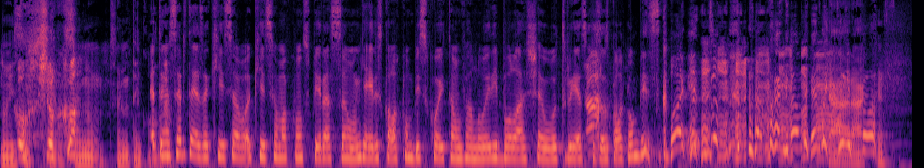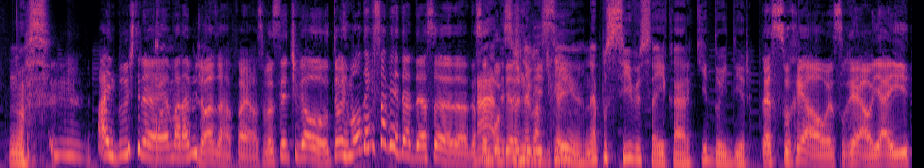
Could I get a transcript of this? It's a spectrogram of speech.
não existe. Com chocolate. Você não, você não tem como. Eu tenho certeza que isso, é, que isso é uma conspiração. E aí eles colocam biscoito é um valor e bolacha é outro. E as pessoas colocam biscoito pra pagar menos. Caraca. Nossa. A indústria é maravilhosa, Rafael. Se você tiver. O teu irmão deve saber da- dessa, dessas Ah, bobeiras jurídicas aí. Não é possível isso aí, cara. Que doideira. É surreal, é surreal. E aí,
